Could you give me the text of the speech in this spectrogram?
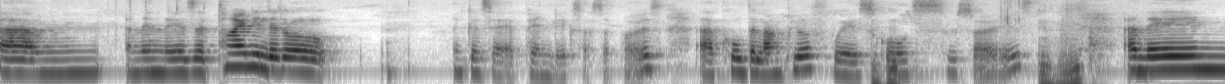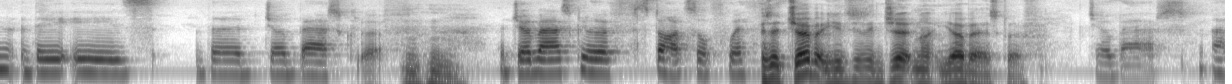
Um, and then there's a tiny little, I can say appendix, I suppose, uh, called the Langkloof, where Scholz Rousseau is. Mm-hmm. And then there is the Joberskloof. Mm-hmm. The Joberskloof starts off with Is it Joburg? You just say Jer, not Joberskloof. Jobers. I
